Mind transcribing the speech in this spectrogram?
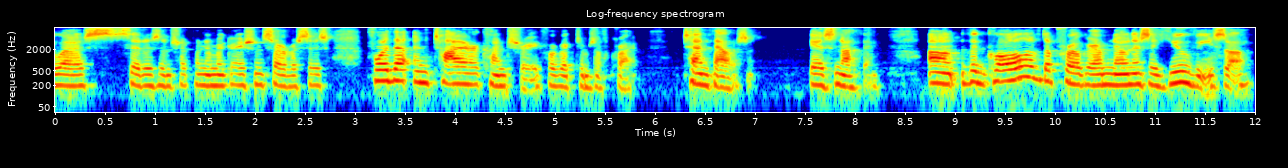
US Citizenship and Immigration Services for the entire country for victims of crime. 10,000 is nothing. Um, the goal of the program, known as a U visa,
